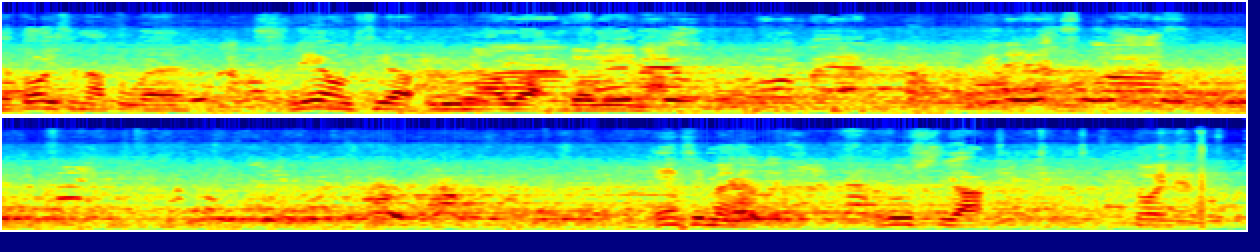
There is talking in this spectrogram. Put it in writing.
Ja toisena tulee Leoncia Lunaua Dolina. Ensimmäinen Russia, toinen Ukrainasta.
